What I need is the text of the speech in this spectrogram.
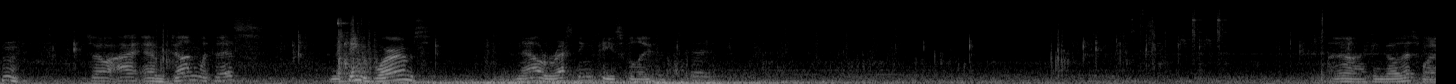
Hmm. So I am done with this, and the King of Worms is now resting peacefully. Oh, I can go this way.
